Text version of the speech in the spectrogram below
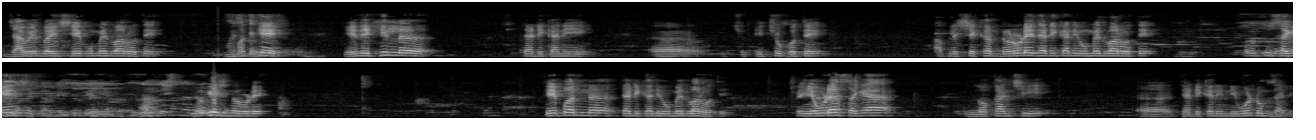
जावेदभाई शेख उमेदवार होते. मस्के हे देखील त्या ठिकाणी इच्छुक होते. आपले शेखर नरोडे त्या ठिकाणी उमेदवार होते. परंतु सगळ्यांची योगेश नरोडे ते पण त्या ठिकाणी उमेदवार होते. एवढ्या सगळ्या लोकांची त्या ठिकाणी निवडणूक झाली.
